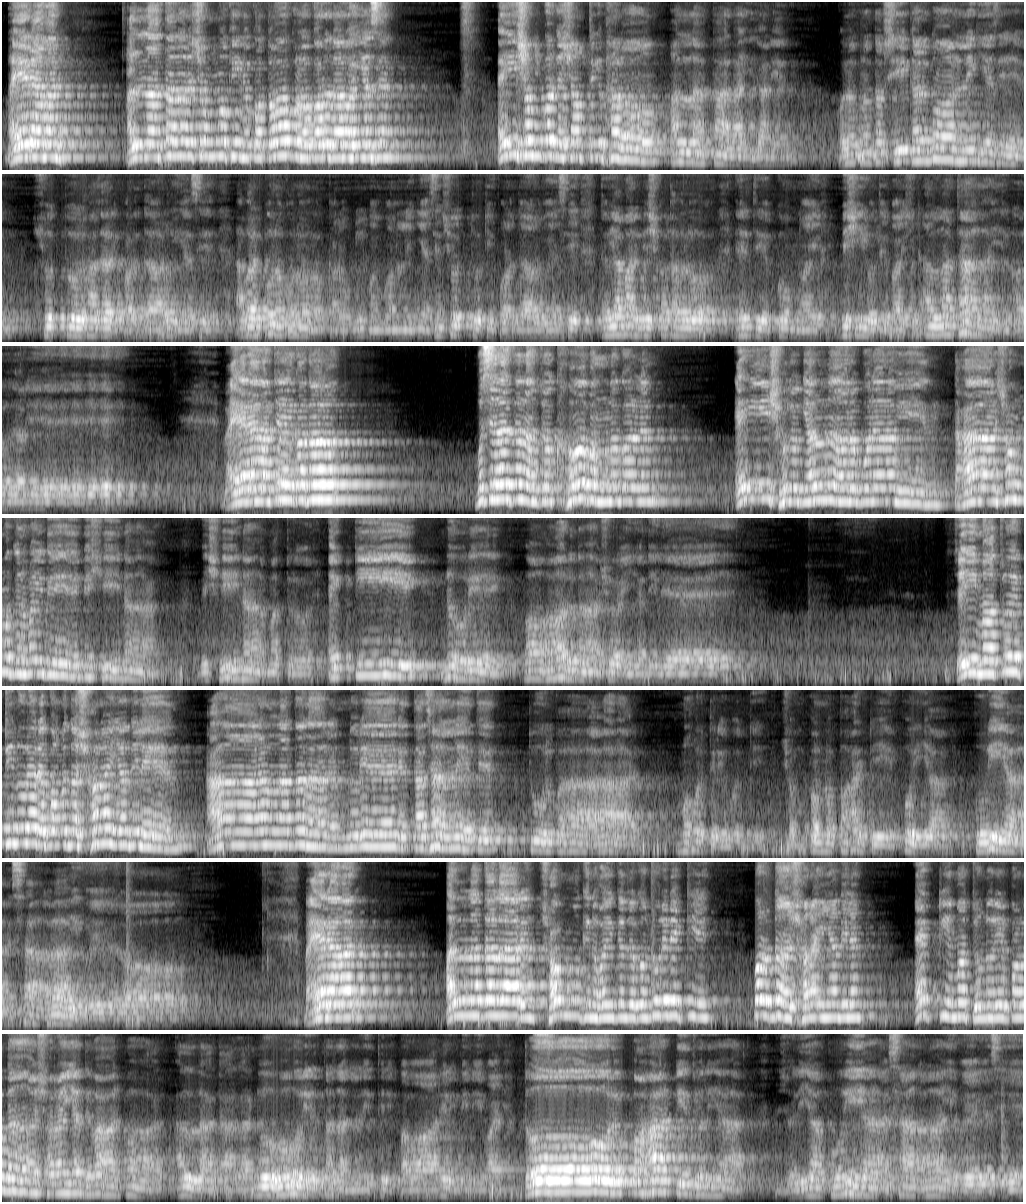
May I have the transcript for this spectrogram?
ভাইয়েরা আমার, আল্লাহ তালার সম্মুখীন কতগুলো পর্দা রহিয়াছে এই সম্পর্কে সব থেকে ভালো আল্লাহ তালাই জানেন। কোন কোন তফসির কারগণ লিখিয়েছেন সত্তর হাজার পর্দা রহিয়াছে। আবার কোন কোন কারও মিলবন্ধন লিখিয়েছেন, সত্তরটি পর্দা রহিয়াছে। তবে আবার বেশ কথা হলো, এর থেকে কম নয়, বেশি হতে পারে সেটা আল্লাহ তালাই ভালো জানে ভাইয়েরা, আমার কথা মুসালাম চক্ষু বন্ধ করলেন। এই সুযোগে তাহার সম্মুখীন হইতে বেশি না বেশি না, মাত্র একটি নূরের পর্দা সরাইয়া দিলে যেই মাত্র একটি নূরের পর্দা সরাইয়া দিলেন, আর আল্লাহ তালার নূরের তাজাল্লেতে তুর পাহাড়। মুহূর্তের মধ্যে সম্পূর্ণ পাহাড়টি পড়িয়া পড়িয়া সাই হয়ে গেল। ভাইয়েরা আল্লাহ তালার সম্মুখীন হইতে যখন নূরের একটি পর্দা সরাইয়া দিলেন একটি মাত্র নূরের পর্দা সরাইয়া দেওয়ার পর আল্লাহ তাআলা নূরের তাজাল্লিতির পাওয়ারের বিনিময় তোর পাহাড়টি জ্বলিয়া জ্বলিয়া পুরিয়া ছাই হয়ে গেছে।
